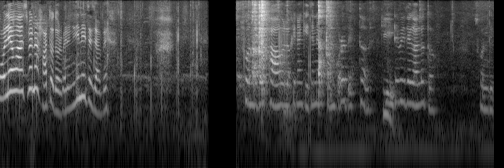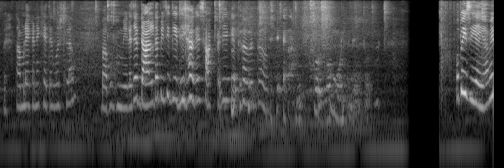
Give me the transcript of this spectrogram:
কোলেও আসবে না হাতও ধরবে না নিজে নিজে যাবে। সন্দীপের খাওয়া হলো কিনা কি জানি ফোন করে দেখতে হবে। বেজে গেল তো। সন্দীপের তো আমরা এখানে খেতে বসলাম। বাবু ঘুমিয়ে গেছে। ডালটা পিছিয়ে দিয়ে দিলে আগে শাকটা দিয়ে খেতে হবে তো। ও পিসি আমি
